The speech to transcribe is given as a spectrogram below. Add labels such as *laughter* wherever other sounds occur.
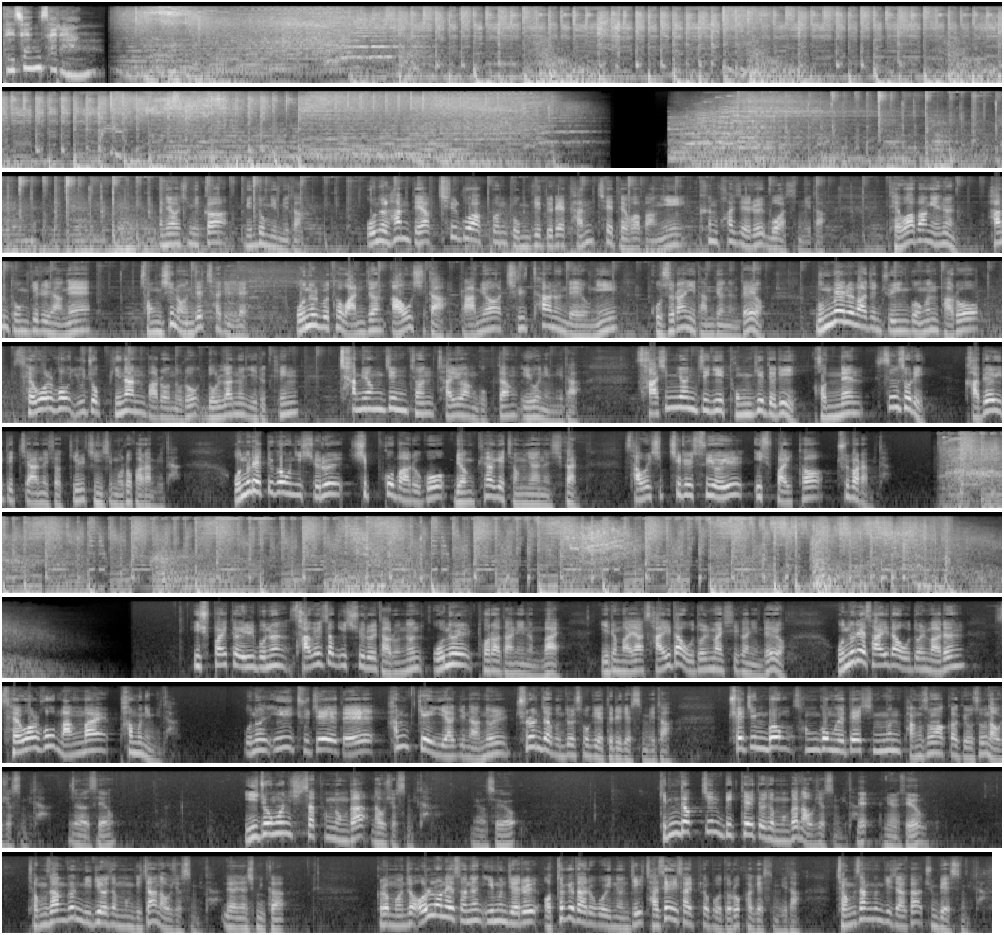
대장사랑. 안녕하십니까 민동기입니다. 오늘 한 대학 7구학번 동기들의 단체 대화방이 큰 화제를 모았습니다. 대화방에는 한 동기를 향해 정신 언제 차릴래? 오늘부터 완전 아웃이다 라며 질타하는 내용이 고스란히 담겼는데요. 문매를 맞은 주인공은 바로 세월호 유족 비난 발언으로 논란을 일으킨 차명진 전 자유한국당 의원입니다. 40년 지기 동기들이 건넨 쓴소리 가벼이 듣지 않으셨길 진심으로 바랍니다. 오늘의 뜨거운 이슈를 쉽고 바르고 명쾌하게 정리하는 시간 4월 17일 수요일 이슈파이터 출발합니다. 이슈파이터 1부는 사회적 이슈를 다루는 오늘 돌아다니는 말, 이름하여 사이다 오돌말 시간인데요. 오늘의 사이다 오돌말은 세월호 막말 파문입니다. 오늘 이 주제에 대해 함께 이야기 나눌 출연자분들 소개해 드리겠습니다. 최진봉 성공회대 신문방송학과 교수 나오셨습니다. 안녕하세요. 이종훈 시사평론가 나오셨습니다. 안녕하세요. 김덕진 빅데이터 전문가 나오셨습니다. 네, 안녕하세요. 정상근 미디어 전문 기자 나오셨습니다. 네, 안녕하십니까. 그럼 먼저 언론에서는 이 문제를 어떻게 다루고 있는지 자세히 살펴보도록 하겠습니다. 정상근 기자가 준비했습니다.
